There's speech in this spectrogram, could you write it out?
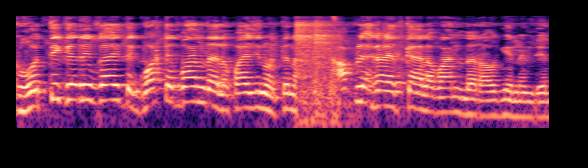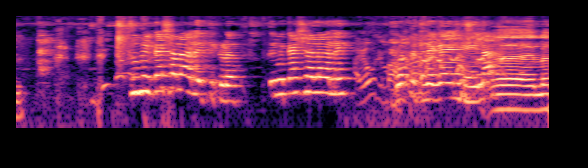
होती गरीब गाय ते गोट्यात बांधायला पाहिजे नव्हतं ना. आपल्या गाळ्यात कायला बांधलं राव गेलं देणं. तुम्ही कशाला आले तिकडं? तुम्ही कशाला आले? गोठ्यातले गाय न्यायला? यायला.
